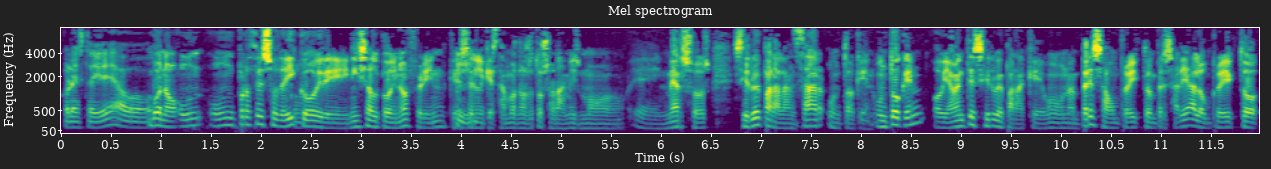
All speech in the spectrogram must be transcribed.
con esta idea, ¿o? Bueno, un, un proceso de ICO y de Initial Coin Offering, que es en el que estamos nosotros ahora mismo eh, inmersos, sirve para lanzar un token. Un token, obviamente, sirve para que una empresa, un proyecto empresarial o un proyecto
